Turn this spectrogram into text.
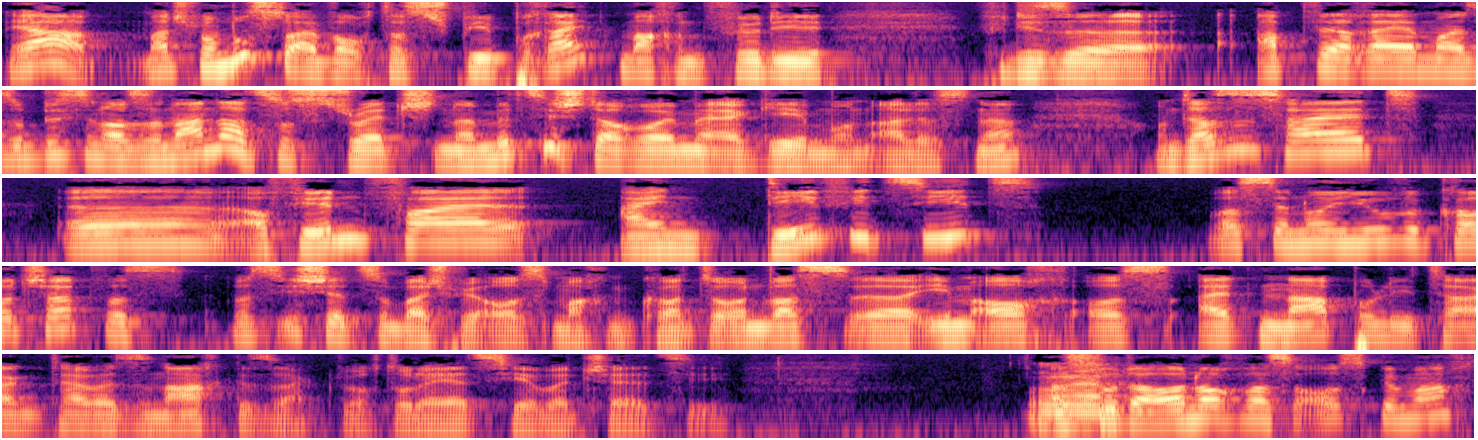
ja, manchmal musst du einfach auch das Spiel breit machen für die, für diese Abwehrreihe mal so ein bisschen auseinander zu stretchen, damit sich da Räume ergeben und alles, ne? Und das ist halt äh, auf jeden Fall ein Defizit, was der neue Juve-Coach hat, was, was ich jetzt zum Beispiel ausmachen konnte und was äh, ihm auch aus alten Napoli-Tagen teilweise nachgesagt wird oder jetzt hier bei Chelsea. Hast ja. du da auch noch was ausgemacht?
